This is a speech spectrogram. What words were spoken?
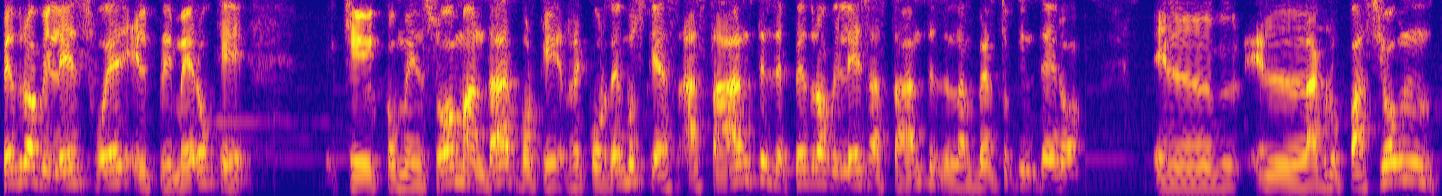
Pedro Avilés fue el primero que, que comenzó a mandar, porque recordemos que hasta antes de Pedro Avilés, hasta antes de Lamberto Quintero, la agrupación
